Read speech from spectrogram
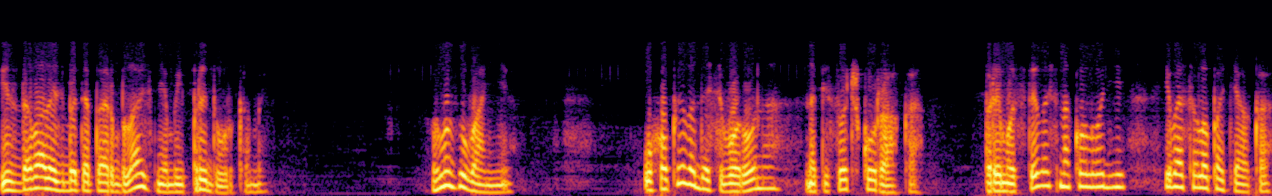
і здавались би тепер блазнями й придурками. Глузування. Ухопила десь ворона на пісочку рака, примостилась на колоді і весело потяка.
